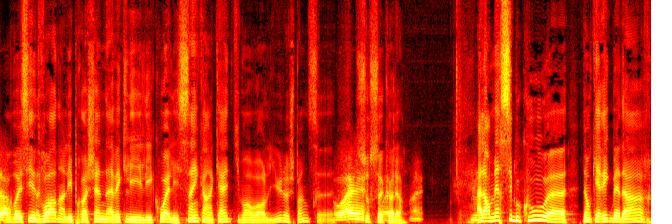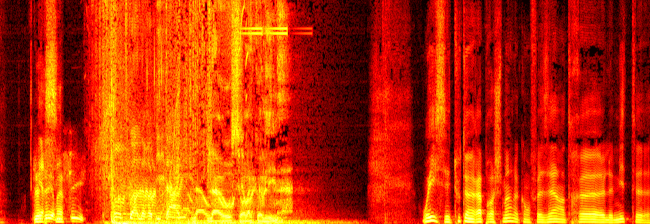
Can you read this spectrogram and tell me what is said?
on va essayer de voir dans les prochaines, avec les, les quoi, les cinq enquêtes qui vont avoir lieu, là, je pense, euh, Ouais, sur ce ouais, cas-là. ouais. Alors, merci beaucoup, euh, donc, Éric Bédard. Plaisir, Merci. merci. Antoine Robitaille. Là-haut sur la colline. Oui, c'est tout un rapprochement là, qu'on faisait entre euh, le mythe euh,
